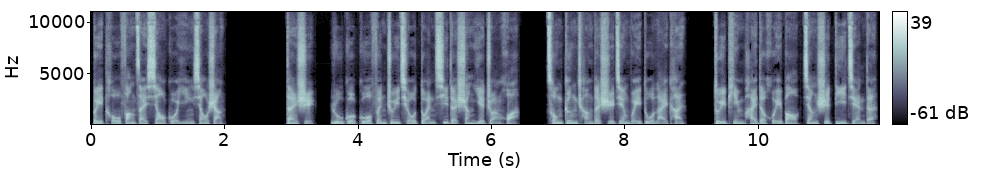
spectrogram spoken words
被投放在效果营销上，但是如果过分追求短期的商业转化，从更长的时间维度来看，对品牌的回报将是递减的。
